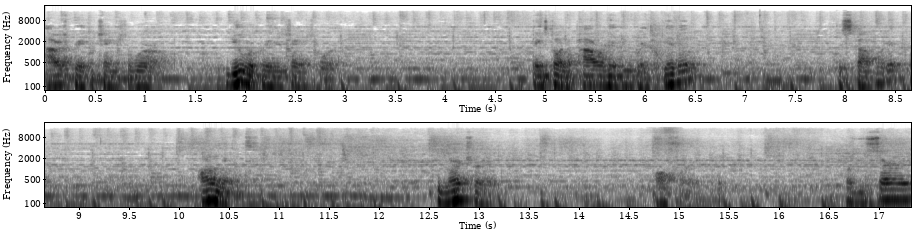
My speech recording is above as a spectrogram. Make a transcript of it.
I was created to change the world. You were created to change the world. Based on the power that you were given, discover it, own it, nurture it, offer it. When you serve,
